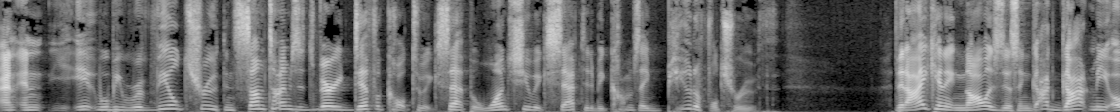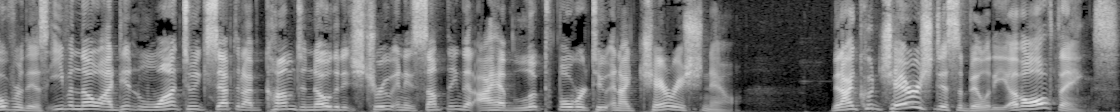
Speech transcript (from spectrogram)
and and it will be revealed truth and sometimes it's very difficult to accept but once you accept it it becomes a beautiful truth that I can acknowledge this and God got me over this. Even though I didn't want to accept it I've come to know that it's true and it's something that I have looked forward to and I cherish now. That I could cherish disability of all things.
